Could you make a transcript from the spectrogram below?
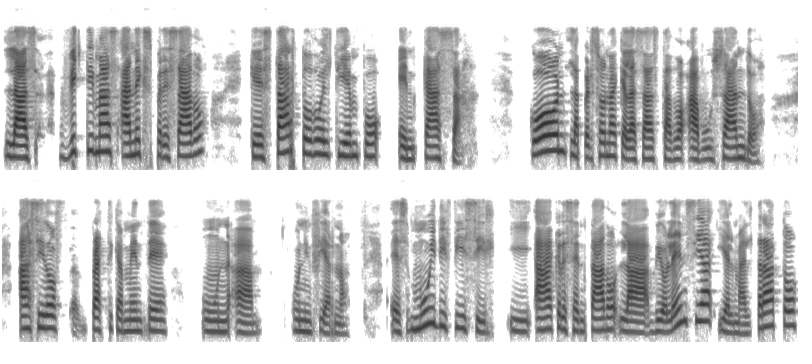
Las víctimas han expresado que estar todo el tiempo en casa con la persona que las ha estado abusando ha sido eh, prácticamente un, ah, un infierno. Es muy difícil y ha acrecentado la violencia y el maltrato,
